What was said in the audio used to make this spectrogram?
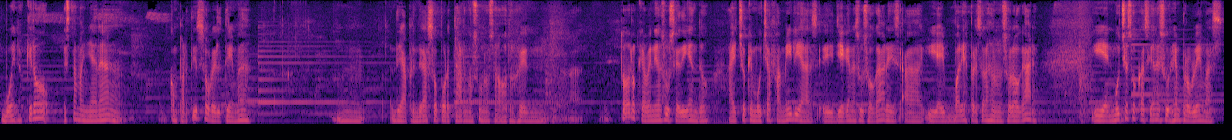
Bueno, quiero esta mañana compartir sobre el tema Mm, de aprender a soportarnos unos a otros. En, todo lo que ha venido sucediendo ha hecho que muchas familias eh, lleguen a sus hogares y hay varias personas en un solo hogar. Y en muchas ocasiones surgen problemas.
